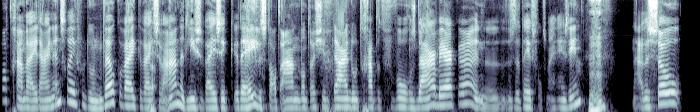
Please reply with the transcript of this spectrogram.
wat gaan wij daar in Enschede voor doen? Welke wijken wijzen we aan? Het liefst wijs ik de hele stad aan, want als je het daar doet, gaat het vervolgens daar werken. En, eh, dus dat heeft volgens mij geen zin. Mm -hmm. Nou, dus zo,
